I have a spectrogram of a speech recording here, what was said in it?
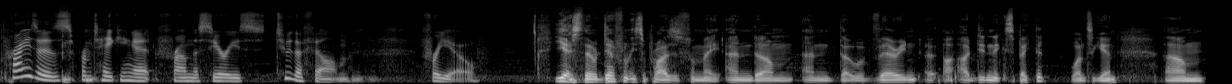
Surprises from taking it from the series to the film Mm-hmm. for you? Yes, there were definitely surprises for me, and um, and they were very. Uh, I, I didn't expect it once again, um,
